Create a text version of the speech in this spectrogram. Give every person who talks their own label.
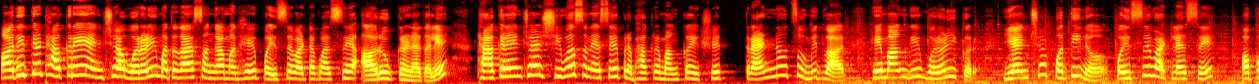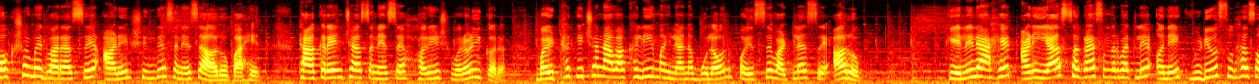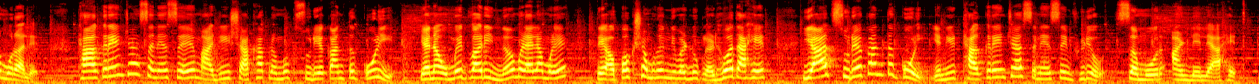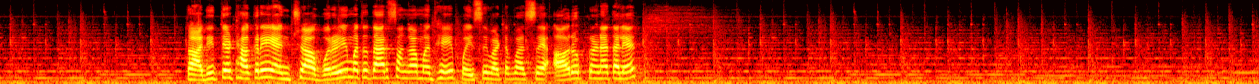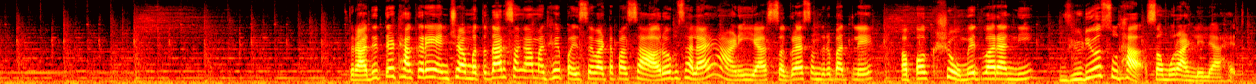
Speaker 1: आदित्य ठाकरे यांच्या वरळी मतदारसंघामध्ये पैसे वाटपाचे आरोप करण्यात आले. ठाकरेंच्या शिवसेनेचे प्रभाग क्रमांक एकशे त्र्याण्णवचे उमेदवार हेमांगी वरळीकर यांच्या पतीनं पैसे वाटल्याचे अपक्ष उमेदवाराचे आणि शिंदे सेनेचे आरोप आहेत. ठाकरेंच्या सेनेचे हरीश वरळीकर बैठकीच्या नावाखाली महिलांना बोलावून पैसे वाटल्याचे आरोप केलेले आहेत आणि या सगळ्या संदर्भातले अनेक व्हिडिओ सुद्धा समोर आले ठाकरेंच्या सेनेचे माजी शाखा प्रमुख सूर्यकांत कोळी यांना उमेदवारी न मिळाल्यामुळे ते अपक्ष म्हणून निवडणूक लढवत आहेत. यात सूर्यकांत कोळी यांनी ठाकरेंच्या सेनेचे व्हिडिओ समोर आणलेले आहेत. तर आदित्य ठाकरे यांच्या वरळी मतदारसंघामध्ये पैसे वाटपाचे आरोप करण्यात आले आहेत. तर आदित्य ठाकरे यांच्या मतदारसंघामध्ये पैसे वाटपाचा आरोप झालाय आणि या सगळ्या संदर्भातले अपक्ष उमेदवारांनी व्हिडिओ सुद्धा समोर आणलेले आहेत.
